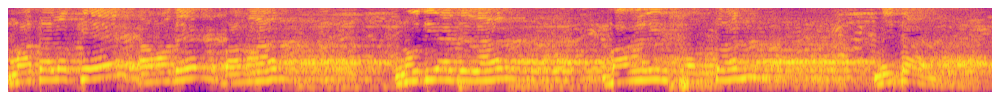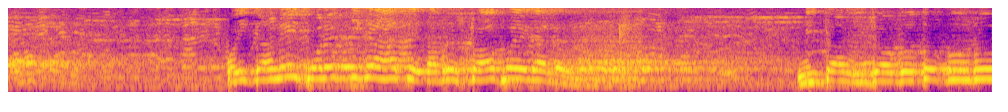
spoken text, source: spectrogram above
মাতালোকে আমাদের বাংলার নদিয়া জেলার বাঙালির সন্তান নিতাই ওই গানেই পরের দিকে আছে, তারপরে স্টপ হয়ে গেল। নিতাই জগত গুরু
